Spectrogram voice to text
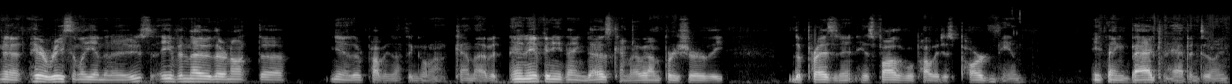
Uh, here recently in the news, even though they're not, uh, you know, there's probably nothing going to come of it. And if anything does come of it, I'm pretty sure the the president, his father, will probably just pardon him. Anything bad can happen to him,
